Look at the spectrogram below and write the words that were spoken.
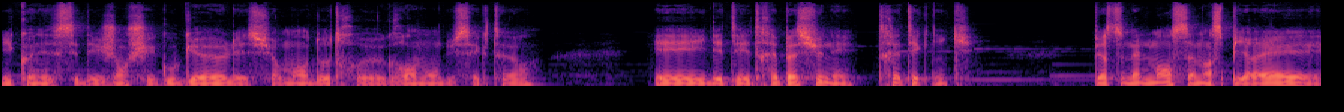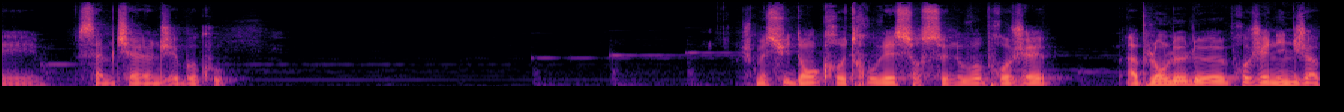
il connaissait des gens chez Google et sûrement d'autres grands noms du secteur, et il était très passionné, très technique. Personnellement, ça m'inspirait et ça me challengeait beaucoup. Je me suis donc retrouvé sur ce nouveau projet. Appelons-le le projet Ninja.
